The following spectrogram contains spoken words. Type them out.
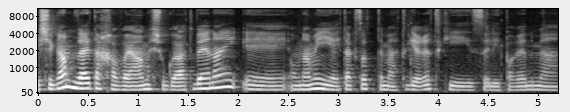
שגם זו הייתה חוויה משוגעת בעיניי, אה, אמנם היא הייתה קצת מאתגרת כי זה להיפרד מה,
